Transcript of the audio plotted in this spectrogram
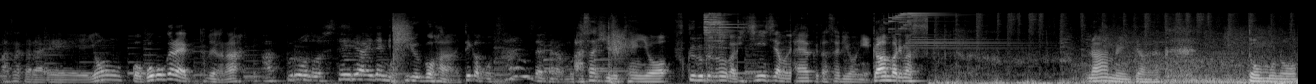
朝から、えー、4個5個ぐらい食べたかな。アップロードしている間に昼ご飯。てかもう3時だからもう。朝昼兼用福袋動画1日でも早く出せるように頑張ります。ラーメンではなく丼物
